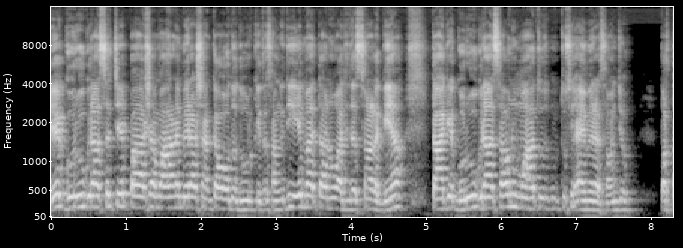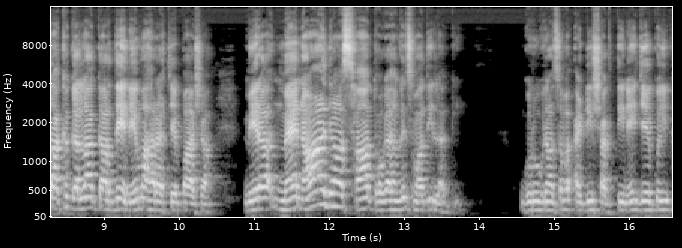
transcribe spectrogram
ਇਹ ਗੁਰੂ ਗ੍ਰੰਥ ਸੱਚੇ ਪਾਤਸ਼ਾਹ ਮਹਾਰਾਜ ਮੇਰਾ ਸ਼ੰਕਾ ਉਦੋਂ ਦੂਰ ਕੀਤਾ। ਸੰਗਤ ਜੀ, ਇਹ ਮੈਂ ਤੁਹਾਨੂੰ ਅੱਜ ਦੱਸਣ ਲੱਗਿਆ ਤਾਂ ਕਿ ਗੁਰੂ ਗ੍ਰੰਥ ਸਾਹਿਬ ਨੂੰ ਮਹਾ ਤੁਸੀਂ ਐਵੇਂ ਨਾ ਸਮਝੋ। ਪ੍ਰਤੱਖ ਗੱਲਾਂ ਕਰਦੇ ਨੇ ਮਹਾਰਾਜੇ ਸੱਚੇ ਪਾਤਸ਼ਾਹ। ਮੇਰਾ, ਮੈਂ ਨਾਲ ਦੇ ਨਾਲ ਸ਼ਾਂਤ ਹੋ ਗਿਆ, ਸੰਗਤ ਸਮਾਧੀ ਲੱਗ ਗਈ। ਗੁਰੂ ਗ੍ਰੰਥ ਸਾਹਿਬ ਐਡੀ ਸ਼ਕਤੀ ਨਹੀਂ ਜੇ ਕੋਈ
